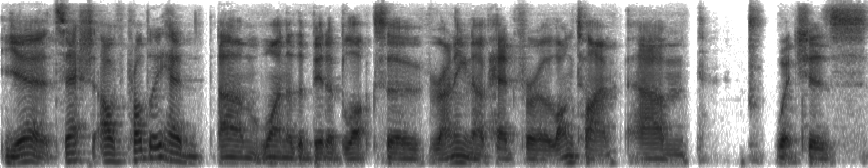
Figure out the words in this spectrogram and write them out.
Yeah, it's actually I've probably had um, one of the better blocks of running I've had for a long time, um, which is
